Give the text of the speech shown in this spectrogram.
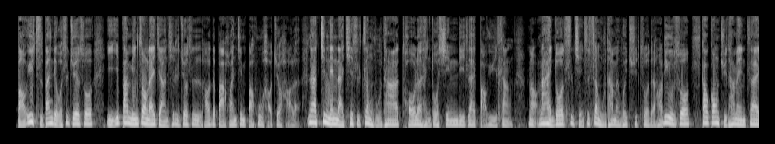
保育紫斑蝶？我是觉得说，以一般民众来讲，其实就是好好的把环境保护好就好了。那近年来，其实政府他投了很多心力在保育上，那那很多事情是政府他们会去做的哈。例如说，高工局他们在。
